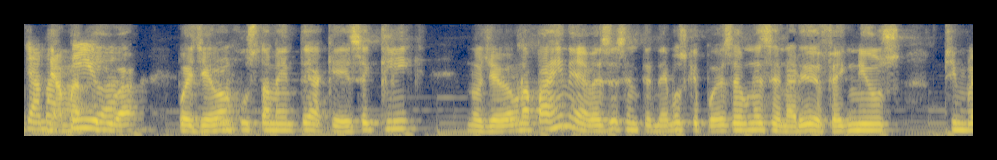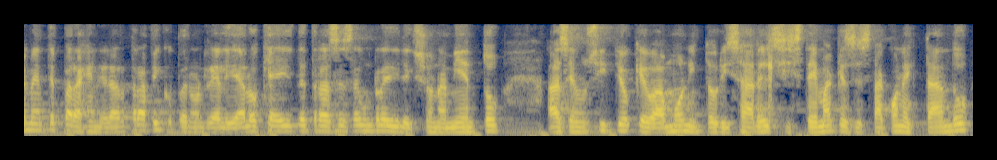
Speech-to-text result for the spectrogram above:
llamativa. pues llevan justamente a que ese clic nos lleve a una página y a veces entendemos que puede ser un escenario de fake news simplemente para generar tráfico, pero en realidad lo que hay detrás es un redireccionamiento hacia un sitio que va a monitorizar el sistema que se está conectando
